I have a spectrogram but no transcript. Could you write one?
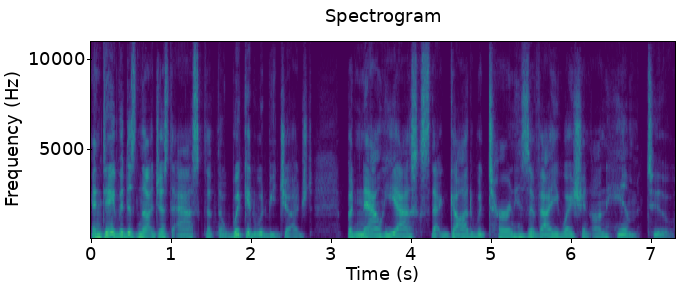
And David does not just ask that the wicked would be judged, but now he asks that God would turn his evaluation on him, too.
